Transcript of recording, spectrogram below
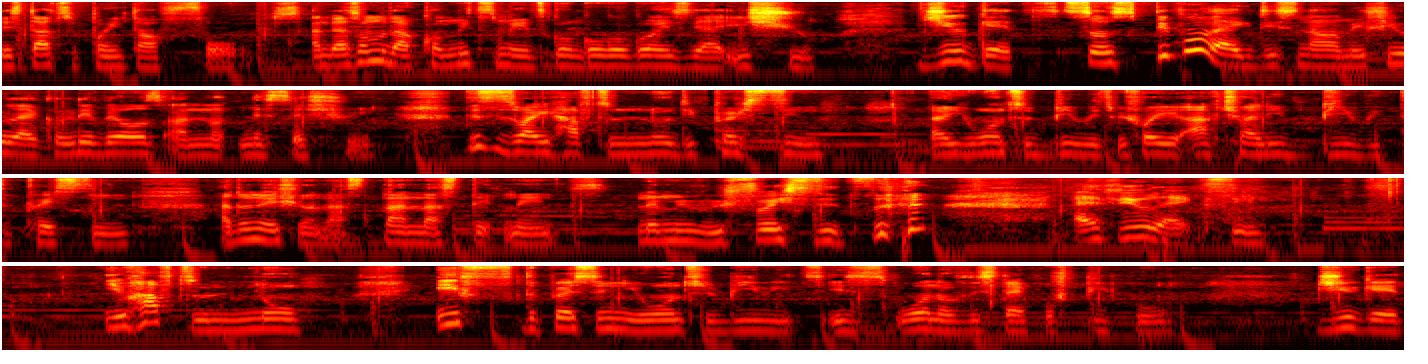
they start to point out faults. And there's some that commitment go go go go is their issue. Do you get? So people like this now may feel like labels are not necessary. This is why you have to know the person that you want to be with before you actually be with the person. I don't know if you understand that statement. Let me rephrase it. I feel like see, you have to know if the person you want to be with is one of this type of people you get?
